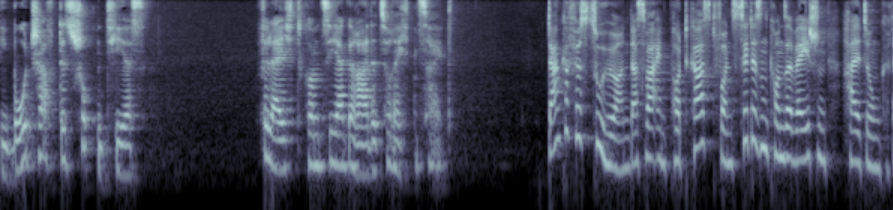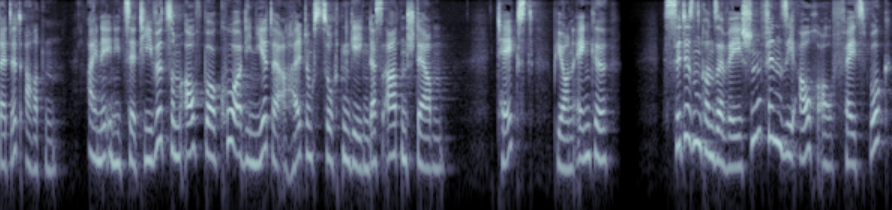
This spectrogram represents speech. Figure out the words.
Die Botschaft des Schuppentiers. Vielleicht kommt sie ja gerade zur rechten Zeit. Danke fürs Zuhören. Das war ein Podcast von Citizen Conservation Haltung rettet Arten. Eine Initiative zum Aufbau koordinierter Erhaltungszuchten gegen das Artensterben. Text Björn Enke. Citizen Conservation finden Sie auch auf Facebook,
